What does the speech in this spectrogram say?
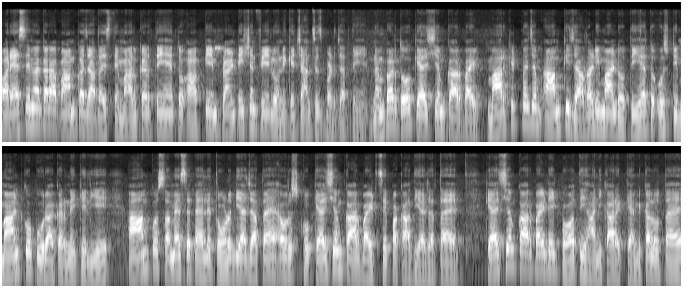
और ऐसे में अगर आप आम का ज़्यादा इस्तेमाल करते हैं तो आपके इम्प्लांटेशन फेल होने के चांसेस बढ़ जाते हैं। नंबर दो कैल्शियम कार्बाइड मार्केट में जब आम की ज़्यादा डिमांड होती है तो उस डिमांड को पूरा करने के लिए आम को समय से पहले तोड़ दिया जाता है और उसको कैल्शियम कार्बाइड से पका दिया जाता है। कैल्शियम कार्बाइड एक बहुत ही हानिकारक केमिकल होता है।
